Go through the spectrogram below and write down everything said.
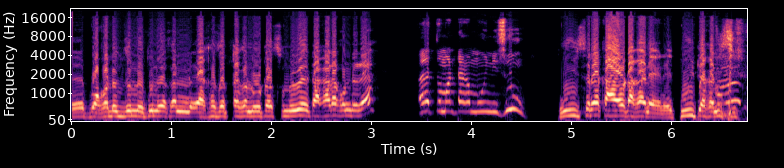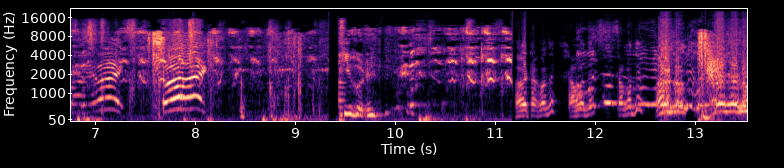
পকেটের জন্য নতুন এখন এক হাজার টাকা নোট আসছিল রে টাকাটা কোনটা রে এ তোমার টাকা মুই নিছু তুই ছাড়া কারও টাকা নেয় নাই তুই টাকা নিছিস হ্যাঁ টাকা দে টাকা দে টাকা দে এই, নে, এই, নে, নে,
